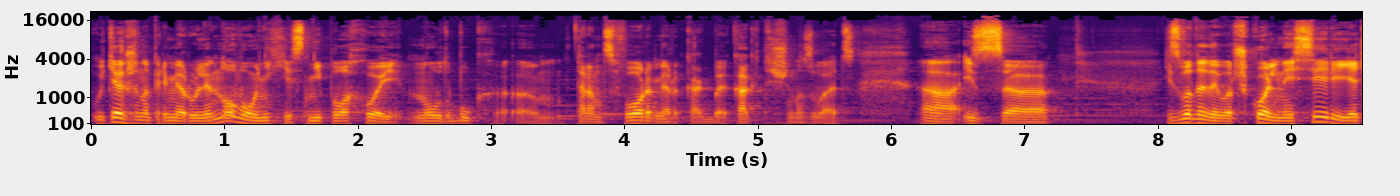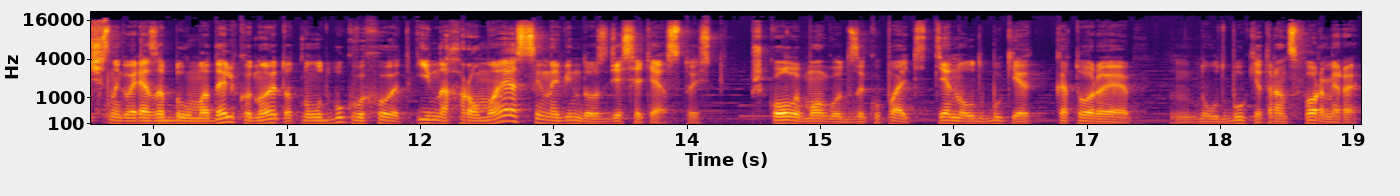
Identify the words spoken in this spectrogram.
у тех же, например, у Lenovo у них есть неплохой ноутбук, эм, трансформер, как бы, как это еще называется, э, из из вот этой вот школьной серии, я, честно говоря, забыл модельку, но этот ноутбук выходит и на Chrome OS, и на Windows 10s. То есть школы могут закупать те ноутбуки, которые ноутбуки, трансформеры,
